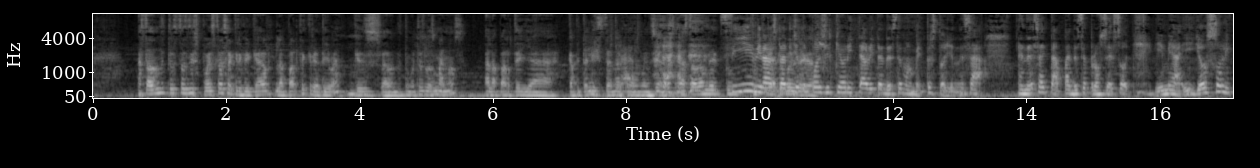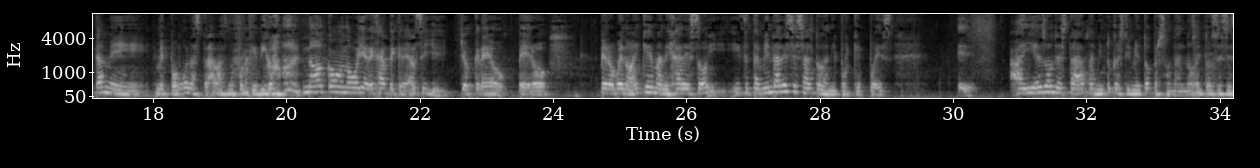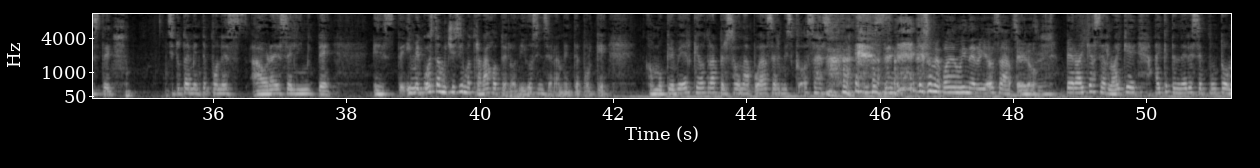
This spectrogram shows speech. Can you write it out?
¿hasta dónde tú estás dispuesta a sacrificar la parte creativa, que es a donde tú metes las manos, a la parte ya capitalista, ¿no? Como mencionas. ¿Hasta dónde tú Sí, mira, Dani, yo te puedo decir que ahorita, ahorita en este momento estoy en esa en esa etapa, en ese proceso, y, me, y yo solita me, me pongo las trabas, ¿no? Porque digo, no, ¿cómo no voy a dejar de crear si yo, creo? Pero, pero bueno, hay que manejar eso y, también dar ese salto, Dani, porque pues eh, ahí es donde está también tu crecimiento personal, ¿no? Entonces, este, si tú también te pones ahora ese límite, este, y me cuesta muchísimo trabajo, te lo digo sinceramente, porque como que ver que otra persona pueda hacer mis cosas. Este, eso me pone muy nerviosa, pero, pero hay que hacerlo, hay que, hay que tener ese punto,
